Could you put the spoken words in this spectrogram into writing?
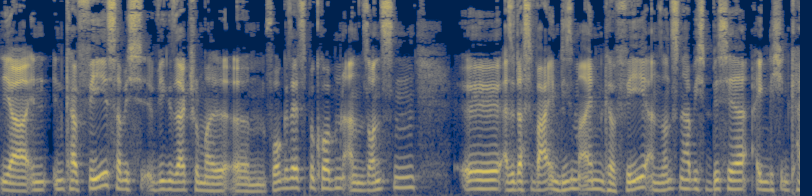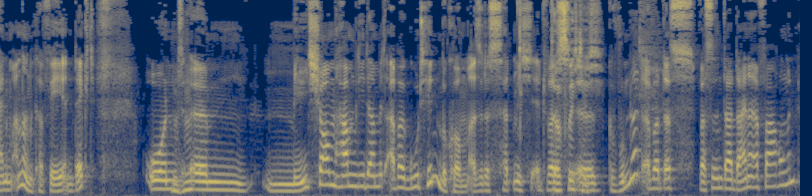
Ja, in, in Cafés habe ich, wie gesagt, schon mal ähm, vorgesetzt bekommen. Ansonsten, äh, also das war in diesem einen Café. Ansonsten habe ich es bisher eigentlich in keinem anderen Café entdeckt. Und mhm. ähm, Milchschaum haben die damit aber gut hinbekommen. Also das hat mich etwas äh, gewundert, aber das, was sind da deine Erfahrungen?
